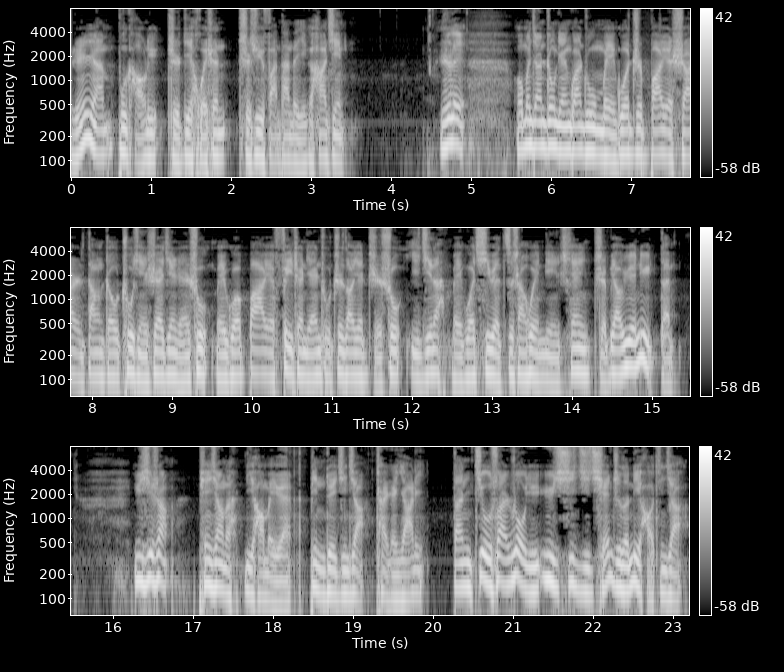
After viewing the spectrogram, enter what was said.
仍然不考虑止跌回升、持续反弹的一个行情。日内，我们将重点关注美国至八月十二日当周出行失业金人数、美国八月费城联储制造业指数以及呢美国七月资商会领先指标月率等。预期上偏向呢利好美元，并对金价产生压力。但就算弱于预期及前值的利好金价，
